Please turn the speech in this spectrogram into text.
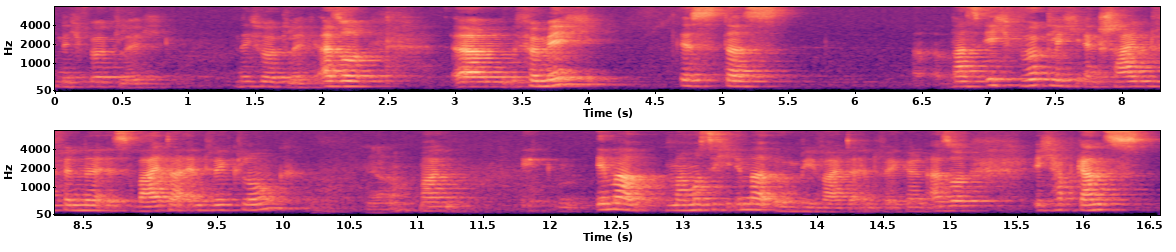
Nicht wirklich. Nicht wirklich. Also ähm, für mich ist das, was ich wirklich entscheidend finde, ist Weiterentwicklung. Ja. Man, immer, man muss sich immer irgendwie weiterentwickeln. Also ich habe ganz,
